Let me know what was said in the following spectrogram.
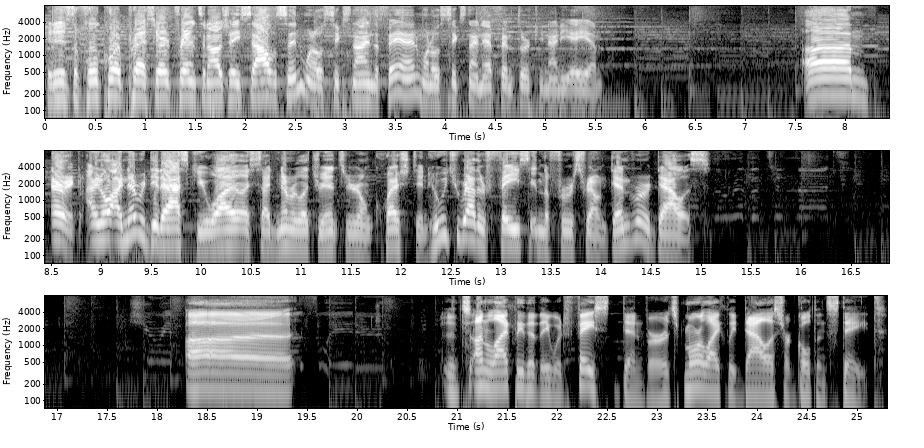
It is the full court press. Eric Frandsen and Ajay Salvesen, 1069 The Fan, 1069 FM, 1390 AM. Um, Eric, I know I never did ask you why I, I'd never let you answer your own question. Who would you rather face in the first round, Denver or Dallas? Uh, it's unlikely that they would face Denver. It's more likely Dallas or Golden State.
